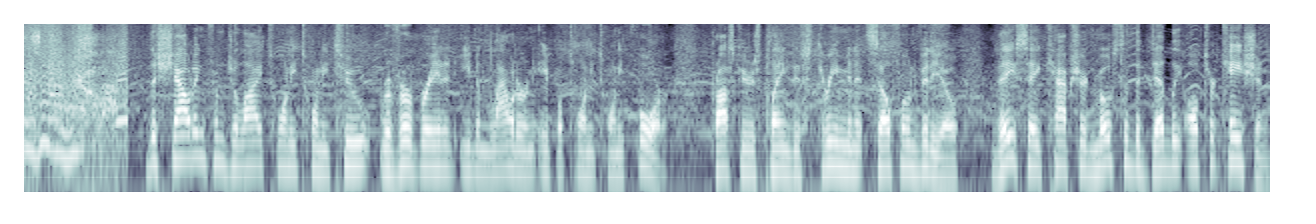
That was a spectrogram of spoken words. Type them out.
Is this real? The shouting from July 2022 reverberated even louder in April 2024. Prosecutors playing this three minute cell phone video they say captured most of the deadly altercation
